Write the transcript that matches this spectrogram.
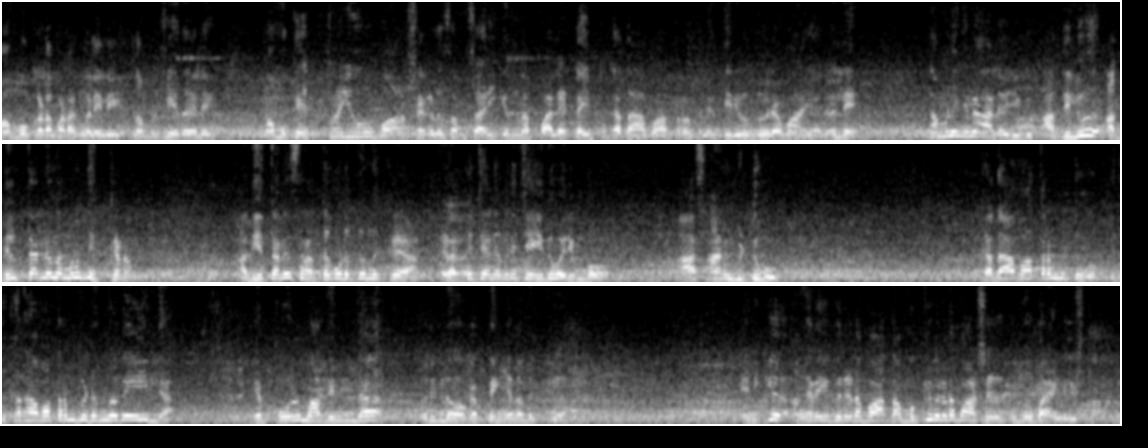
മമ്മൂക്കയുടെ പടങ്ങളിൽ നമ്മൾ ചെയ്തതിൽ നമുക്ക് എത്രയോ ഭാഷകൾ സംസാരിക്കുന്ന പല ടൈപ്പ് കഥാപാത്രത്തിൽ തിരുവനന്തപുരം ആയാലും അല്ലേ? നമ്മളിങ്ങനെ ആലോചിക്കും. അതിൽ അതിൽ തന്നെ നമ്മൾ നിൽക്കണം അതിൽ തന്നെ ശ്രദ്ധ കൊടുത്ത് നിൽക്കുകയാണ് ഇടയ്ക്ക് ചിലവർ ചെയ്തു വരുമ്പോൾ ആ സാധനം വിട്ടുപോകും. കഥാപാത്രം വിട്ടുപോകും. ഇത് കഥാപാത്രം വിടുന്നതേയില്ല. എപ്പോഴും അതിന്റെ ഒരു ലോകത്ത് ഇങ്ങനെ നിൽക്കുക. എനിക്ക് അങ്ങനെ ഇവരുടെ ഭാ- നമുക്ക് ഇവരുടെ ഭാഷ കേൾക്കുന്നത് ഭയങ്കര ഇഷ്ടമാണ്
